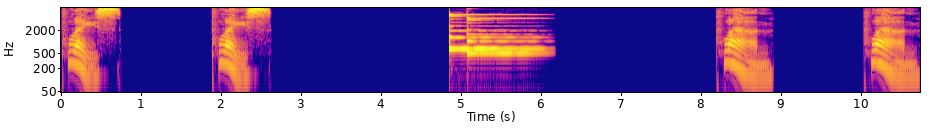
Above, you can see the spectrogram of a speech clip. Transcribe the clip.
Place, place. Plan, plan.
